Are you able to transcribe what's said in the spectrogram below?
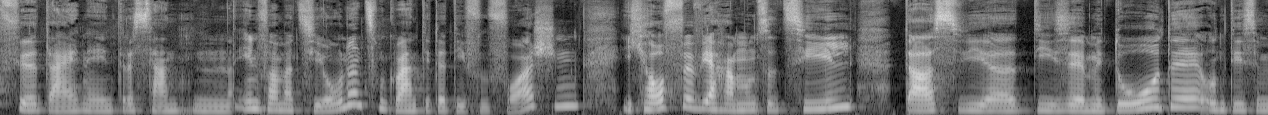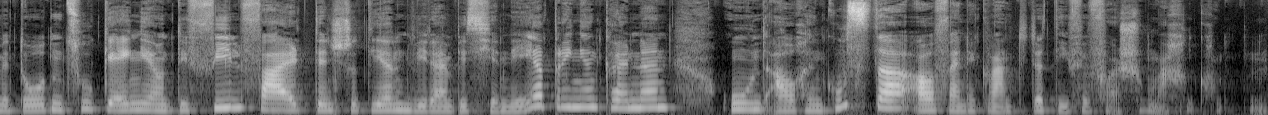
für deine interessanten Informationen zum quantitativen Forschen. Ich hoffe, wir haben unser Ziel, dass wir diese Methode und diese Methodenzugänge und die Vielfalt den Studierenden wieder ein bisschen näher bringen können und auch ein Guster auf eine quantitative Forschung machen konnten.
